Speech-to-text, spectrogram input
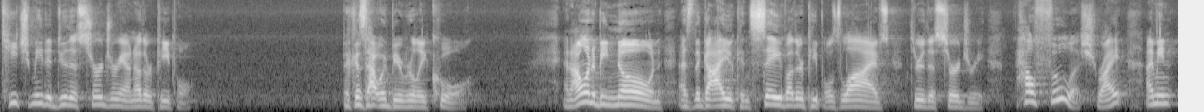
teach me to do the surgery on other people because that would be really cool. And I want to be known as the guy who can save other people's lives through this surgery. How foolish, right? I mean,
